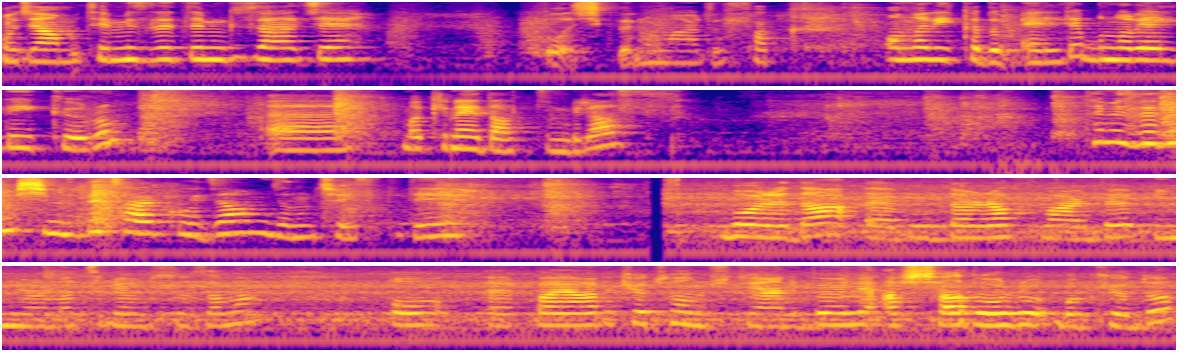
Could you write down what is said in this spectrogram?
Ocağımı temizledim güzelce. Bulaşıklarım vardı ufak. Onları yıkadım elde. Bunları elde yıkıyorum. Ee, makineye de biraz. Temizledim. Şimdi de çay koyacağım. Canım çay istedi. Bu arada e, burada raf vardı. Bilmiyorum hatırlıyor musunuz ama o e, bayağı bir kötü olmuştu. Yani böyle aşağı doğru bakıyordu.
